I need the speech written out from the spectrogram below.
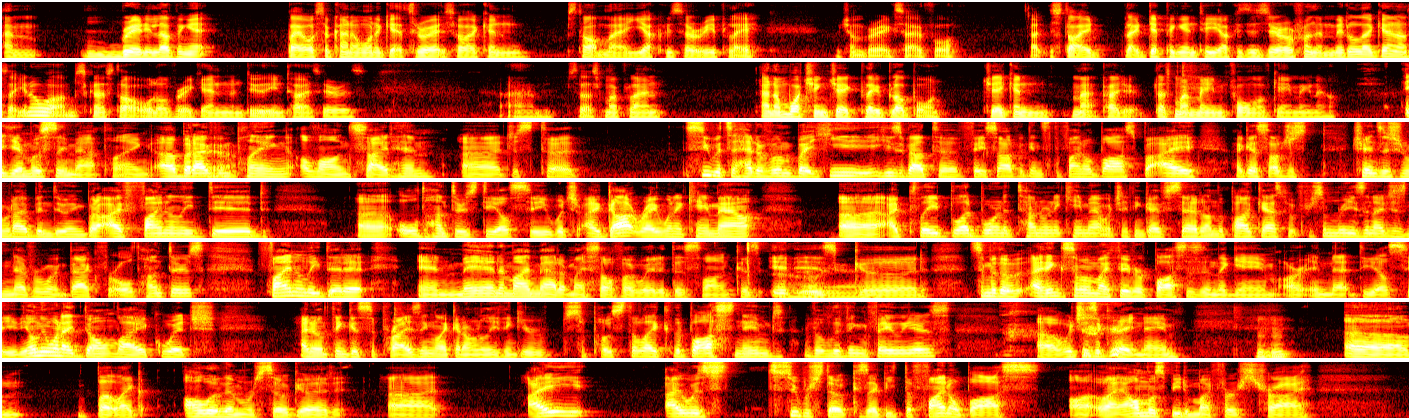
I'm really loving it. But I also kind of want to get through it so I can start my Yakuza replay, which I'm very excited for. I started like dipping into Yakuza Zero from the middle again. I was like, you know what? I'm just going to start all over again and do the entire series. Um, so that's my plan. And I'm watching Jake play Bloodborne. Jake and Mat Paget. That's my main form of gaming now. Yeah, mostly Matt playing. Uh, but I've been playing alongside him uh, just to see what's ahead of him. But he he's about to face off against the final boss. But I I guess I'll just transition what I've been doing. But I finally did uh, Old Hunters DLC, which I got right when it came out. Uh, I played Bloodborne a ton when it came out, which I think I've said on the podcast, but for some reason I just never went back for Old Hunters. Finally did it, and man, am I mad at myself I waited this long because it is yeah. good. Some of the, I think some of my favorite bosses in the game are in that DLC. The only one I don't like, which I don't think is surprising, like I don't really think you're supposed to like the boss named the Living Failures, uh, which is a great name. Um, but like all of them were so good. Uh, I I was super stoked because I beat the final boss. Uh, I almost beat him my first try,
